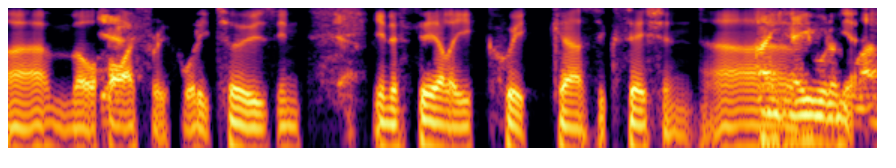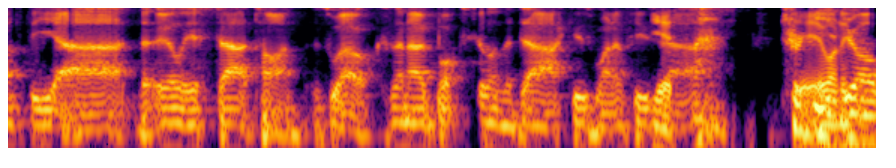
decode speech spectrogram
um, or yeah. high 342s in yeah. in a fairly quick uh, succession. I think he um, would have yeah. loved the uh, the earlier start time as well, because I know Box Hill in the Dark is one of his uh, yes tricky yeah, job.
